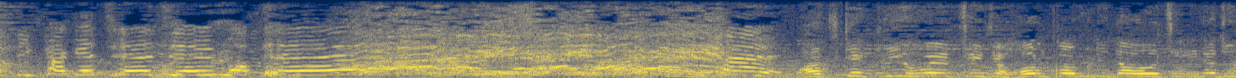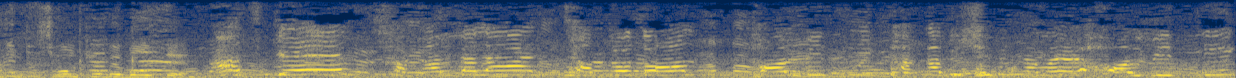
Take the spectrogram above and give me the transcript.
আতিকা গেছে যে পথে হ্যাঁ আজকে কি হয়েছে, যে হল কমিটি দেওয়া হয়েছে, এটা যদি একটু সংক্ষেপে বলতেন। আজকে সকালবেলায় ছাত্রদল হল ভিত্তিক ঢাকা বিশ্ববিদ্যালয়ের হল ভিত্তিক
